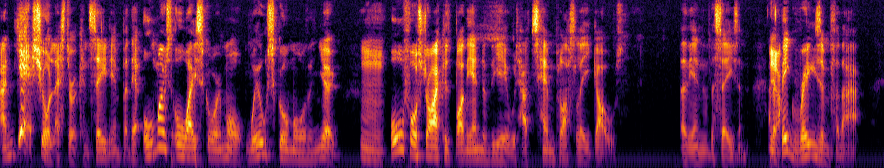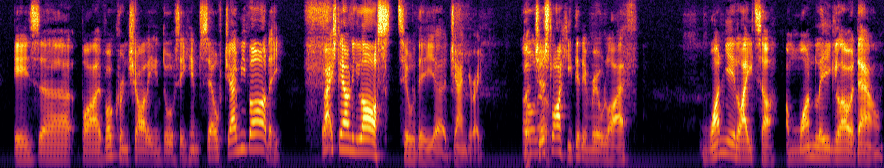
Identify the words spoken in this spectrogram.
And yeah, sure, Leicester are conceding, but they're almost always scoring more. We'll score more than you. Mm. All four strikers by the end of the year would have 10 plus league goals at the end of the season. And Yeah. a big reason for that is uh, by Vodka and Charlie endorsing himself, Jamie Vardy, who actually only lasts till the uh, January. But Oh, just no. like he did in real life, one year later and one league lower down,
